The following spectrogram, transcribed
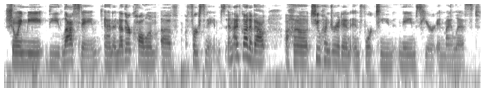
showing me the last name and another column of first names. And I've got about uh, 214 names here in my list.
